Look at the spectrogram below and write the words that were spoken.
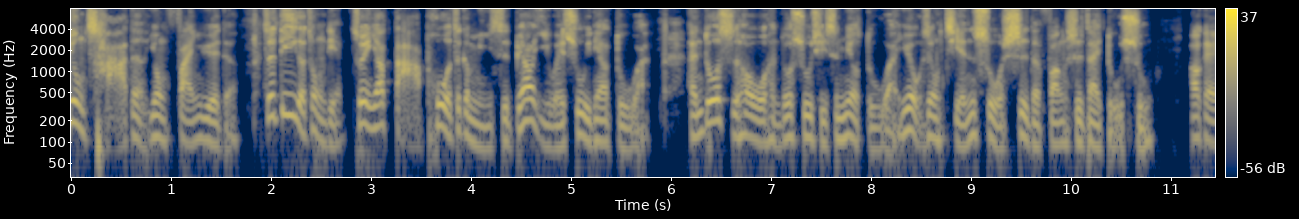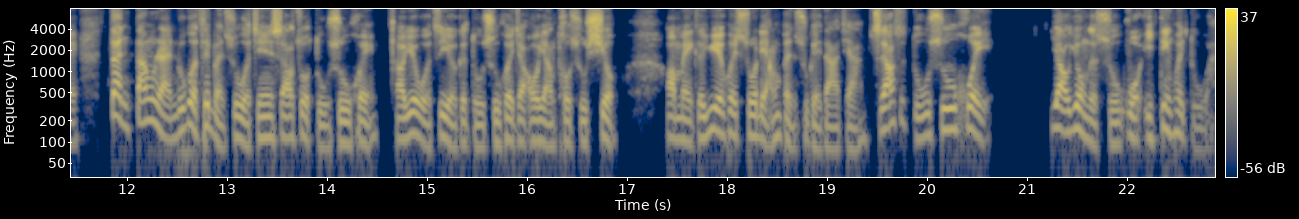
用查的，用翻阅的，这是第一个重点。所以要打破这个迷思，不要以为书一定要读完。很多时候，我很多书其实没有读完，因为我是用检索式的方式在读书。OK，但当然，如果这本书我今天是要做读书会啊，因为我自己有个读书会叫欧阳透书秀哦，每个月会说两本书给大家。只要是读书会要用的书，我一定会读完，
